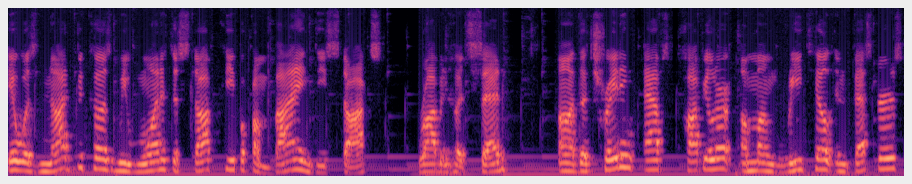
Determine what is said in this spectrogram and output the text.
it was not because we wanted to stop people from buying these stocks, Robinhood said. Uh, the trading apps popular among retail investors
